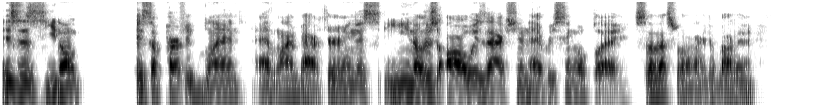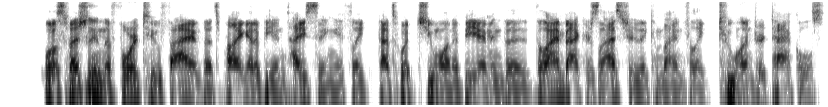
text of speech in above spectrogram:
it's just, you don't, it's a perfect blend at linebacker. And it's, you know, there's always action every single play. So that's what I like about it. Well, especially in the four-two-five, that's probably got to be enticing if like that's what you want to be. I mean, the the linebackers last year they combined for like 200 tackles.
